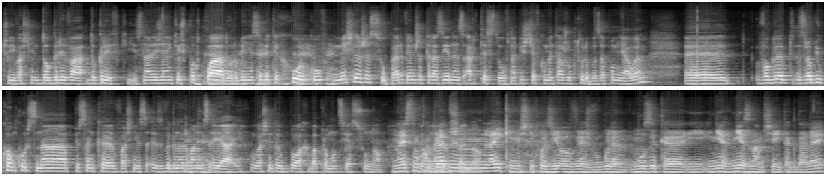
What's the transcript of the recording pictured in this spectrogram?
Czyli właśnie dogrywa, dogrywki, znalezienie jakiegoś podkładu, robienie okej, sobie tych okej, chórków. okej. Myślę, że super. Wiem, że teraz jeden z artystów, napiszcie w komentarzu, który, bo zapomniałem, e, w ogóle zrobił konkurs na piosenkę właśnie z, z wygenerowaną z AI. Właśnie to była chyba promocja Suno. No jestem kompletnym laikiem, jeśli chodzi o, wiesz, w ogóle muzykę i, i nie, nie znam się i tak dalej.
